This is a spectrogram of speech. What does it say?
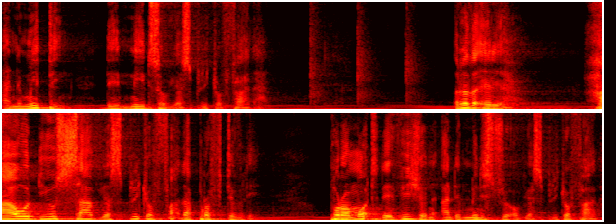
and meeting the needs of your spiritual father. Another area. How do you serve your spiritual father profitably? Promote the vision and the ministry of your spiritual father.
